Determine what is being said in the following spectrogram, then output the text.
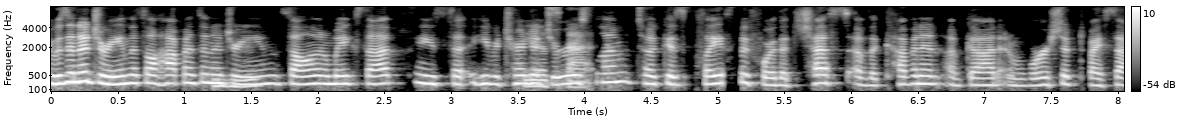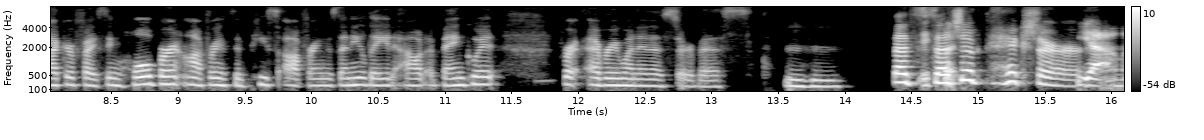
it was in a dream. This all happens in a Mhm. dream. Solomon wakes up. He said he returned Yes, to that. Jerusalem, took his place before the chest of the covenant of God, and worshipped by sacrificing whole burnt offerings and peace offerings. Then he laid out a banquet for everyone in his service. That's such a picture. Yeah.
